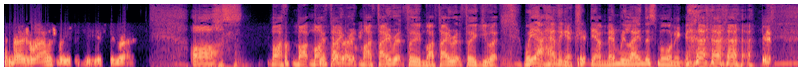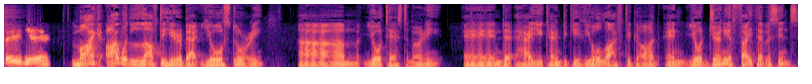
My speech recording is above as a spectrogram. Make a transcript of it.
and those raspberries that you used to grow. Oh, my my, my favorite my favorite food, my favorite food. You were, we are having a trip down memory lane this morning. Indeed, yeah. Mike, I would love to hear about your story, um, your testimony, and how you came to give your life to God and your journey of faith ever since.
